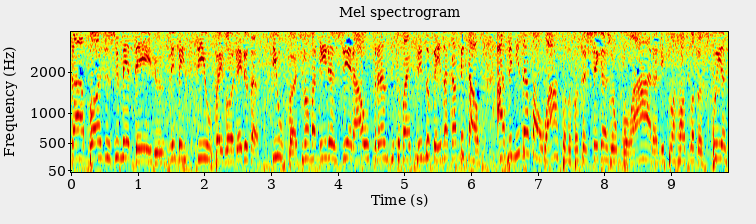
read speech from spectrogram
da Borges de Medeiros, Liben Silva e Loureiro da Silva, de uma maneira geral, o trânsito vai fluindo bem na capital. A Avenida Mauá, quando você chega a João Goulart, ali pela Rótula das Cunhas,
